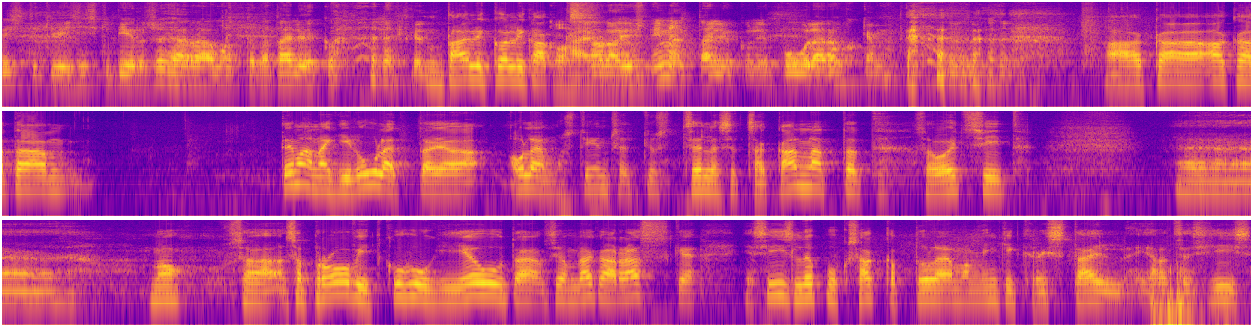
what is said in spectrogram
Ristikivi siiski piirdus ühe raamatuga, Talvikul Talvik oli kaks. aga just nimelt, Talvikul oli poole rohkem aga, aga ta, tema nägi luuletaja olemust ilmselt just selles, et sa kannatad, sa otsid. Äh, noh sa, sa proovid kuhugi jõuda, see on väga raske ja siis lõpuks hakkab tulema mingi kristall ja vot see siis,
